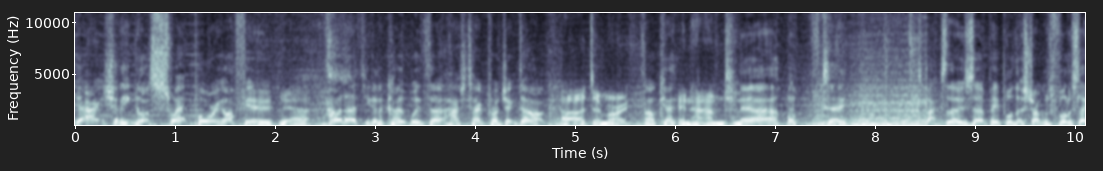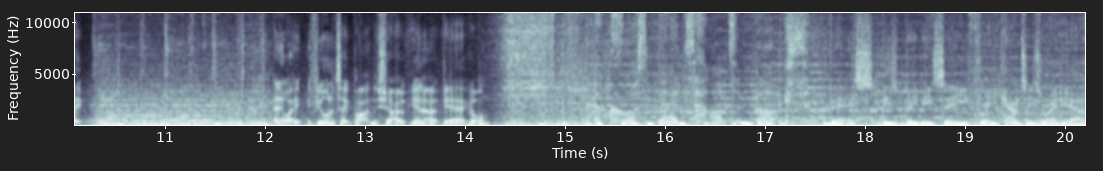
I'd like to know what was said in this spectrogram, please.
You actually got sweat pouring off you. Yeah. How on earth are you going to cope with uh, hashtag Project Dark? Uh, don't worry. Okay. In hand. Yeah. See? It's back to those uh, people that struggle to fall asleep. Anyway, if you want to take part in the show, you know, yeah, go on. Across beds, Herts, and bucks. This is BBC Three Counties Radio.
